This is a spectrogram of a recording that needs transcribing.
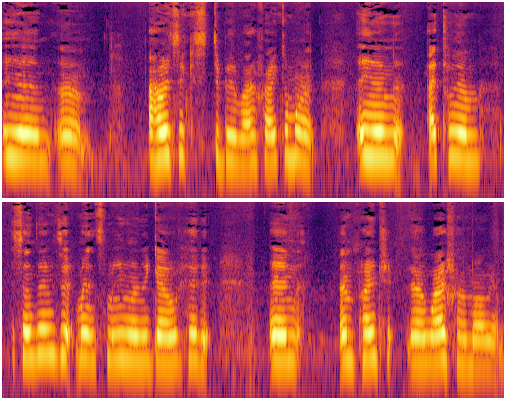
and um, I was like, stupid Wi-Fi, come on. And I told him sometimes it makes me want to go hit it and and punch the Wi-Fi modem.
